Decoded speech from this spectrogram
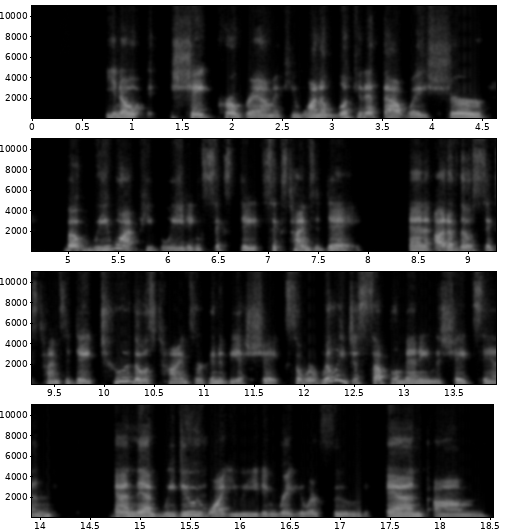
you know, shake program. If you want to look at it that way, sure. But we want people eating six day, six times a day. And out of those six times a day, two of those times are going to be a shake. So we're really just supplementing the shakes in. And then we do want you eating regular food. And um,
